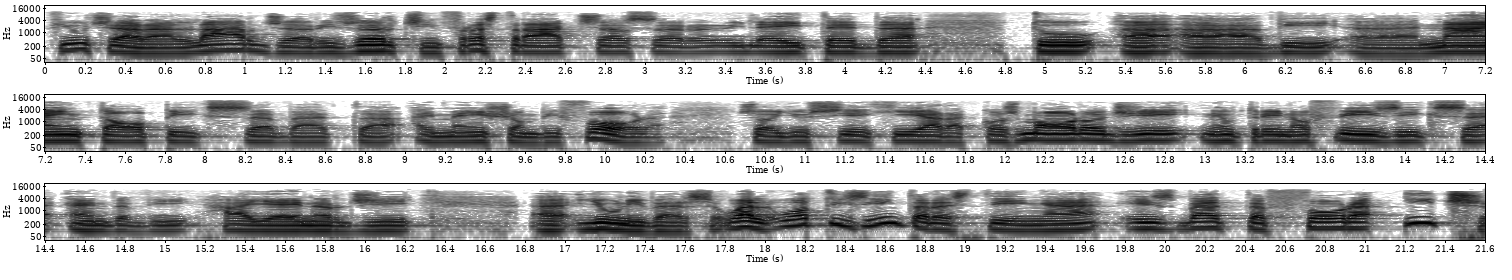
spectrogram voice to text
future large research infrastructures related to uh, uh, the uh, nine topics that I mentioned before. So you see here cosmology, neutrino physics, and the high energy uh, universe. Well, what is interesting is that for each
